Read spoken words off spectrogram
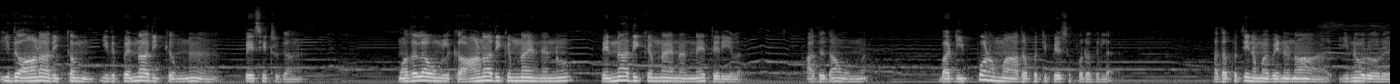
இது ஆணாதிக்கம் இது பெண்ணாதிக்கம்னு பேசிகிட்டு இருக்காங்க முதல்ல அவங்களுக்கு ஆணாதிக்கம்னா என்னென்னு பெண்ணாதிக்கம்னா என்னன்னே தெரியல. அதுதான் உண்மை. பட் இப்போ நம்ம அதை பற்றி பேச போகிறதில்ல அதை பற்றி நம்ம வேணும்னா இன்னொரு ஒரு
